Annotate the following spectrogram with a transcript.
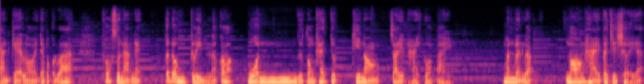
การแกะรอย แต่ปรากฏว่าพวกสุนัขเนี่ย ก็ดมกลิ่นแล้วก็วนอยู่ตรงแค่จุดที่น้องจาริตหายตัวไป มันเหมือนแบบน้องหายไปเฉยๆอะ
